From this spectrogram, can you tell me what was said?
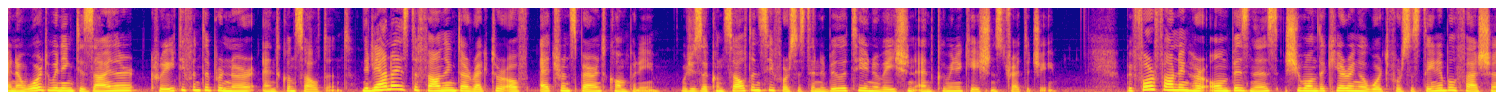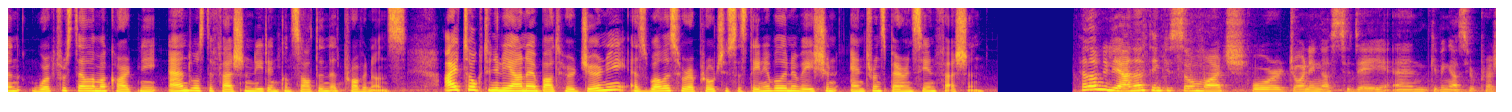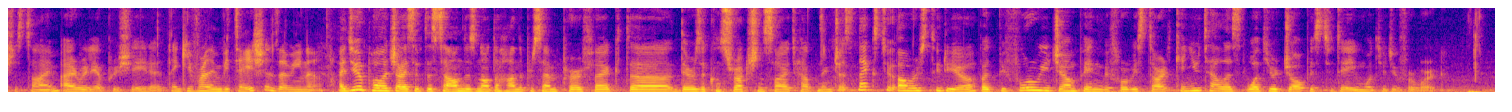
an award winning designer, creative entrepreneur, and consultant. Niliana is the founding director of A Transparent Company, which is a consultancy for sustainability, innovation, and communication strategy. Before founding her own business, she won the Kering Award for Sustainable Fashion, worked for Stella McCartney, and was the fashion lead and consultant at Provenance. I talked to Niliana about her journey as well as her approach to sustainable innovation and transparency in fashion. Hello, Niliana. Thank you so much for joining us today and giving us your precious time. I really appreciate it. Thank you for the invitation, Sabina. I do apologize if the sound is not 100% perfect. Uh, there's a construction site happening just next to our studio. But before we jump in, before we start, can you tell us what your job is today and what you do for work?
